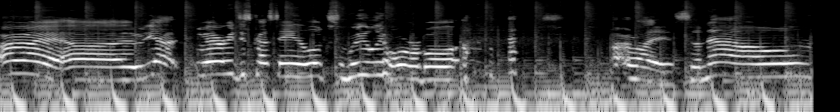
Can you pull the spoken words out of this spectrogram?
Alright, uh, yeah, very disgusting. It looks really horrible. Alright, so now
